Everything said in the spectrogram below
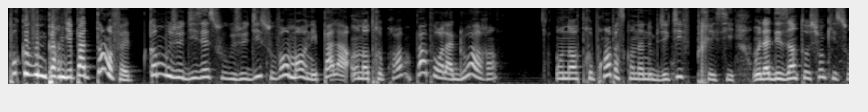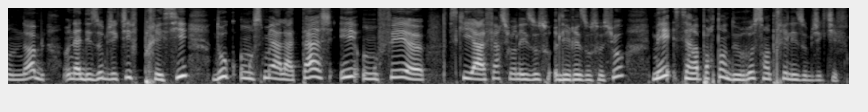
pour que vous ne perdiez pas de temps en fait. Comme je disais, je dis souvent, moi on n'est pas là, on n'entreprend pas pour la gloire. Hein. on entreprend parce qu'on a un objectif précis. On a des intentions qui sont nobles, on a des objectifs précis. Donc, on se met à la tâche et on fait euh, ce qu'il y a à faire sur les, réseaux sociaux. Mais c'est important de recentrer les objectifs.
